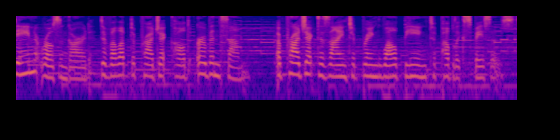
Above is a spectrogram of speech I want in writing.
Daan Roosegaarde developed a project called Urban Sun, a project designed to bring well being to public spaces.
